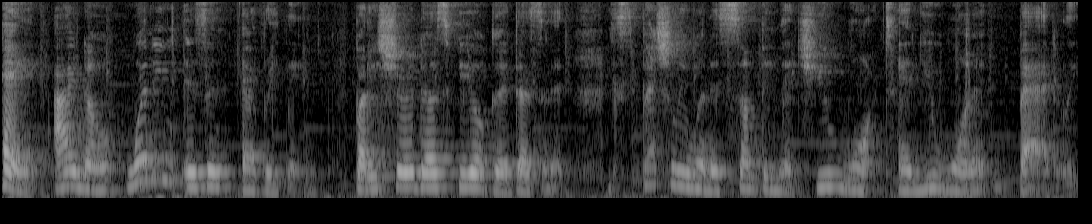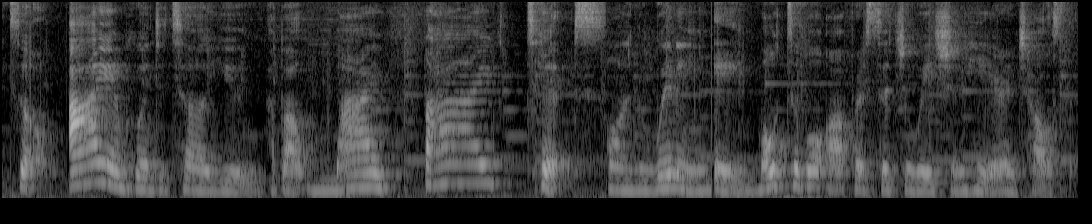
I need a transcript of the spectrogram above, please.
Hey, I know winning isn't everything, but it sure does feel good, doesn't it? Especially when it's something that you want and you want it badly. So, I am going to tell you about my five tips on winning a multiple offer situation here in Charleston.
